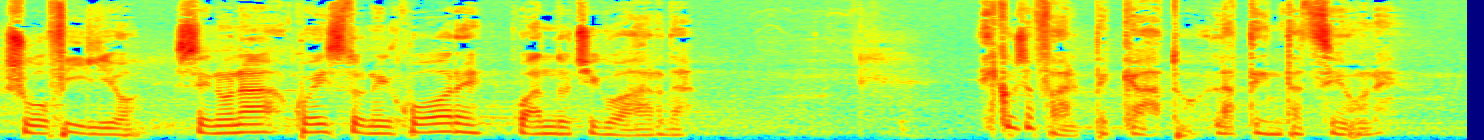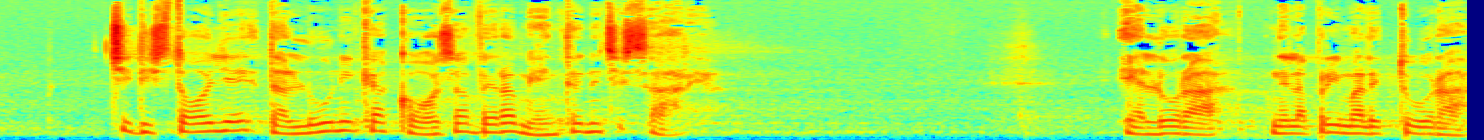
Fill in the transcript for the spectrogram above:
suo figlio se non ha questo nel cuore quando ci guarda. E cosa fa il peccato, la tentazione? Ci distoglie dall'unica cosa veramente necessaria. E allora nella prima lettura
